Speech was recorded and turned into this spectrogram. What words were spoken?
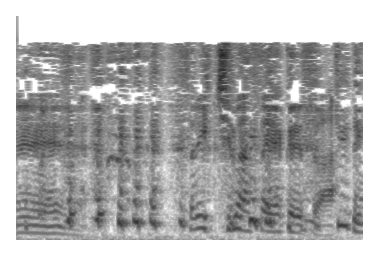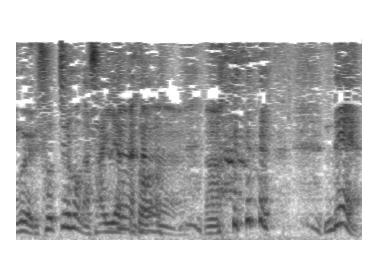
ええそれ一番最悪ですわ。9.5よりそっちの方が最悪と。で、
